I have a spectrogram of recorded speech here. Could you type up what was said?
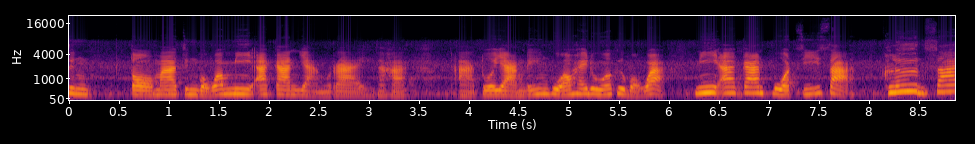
จึงต่อมาจึงบอกว่ามีอาการอย่างไรนะคะอ่าตัวอย่างที่คุณครูเอาให้ดูก็คือบอกว่า มีอาการปวดศีรษะคลื่นไส้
